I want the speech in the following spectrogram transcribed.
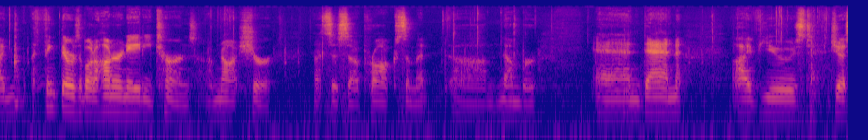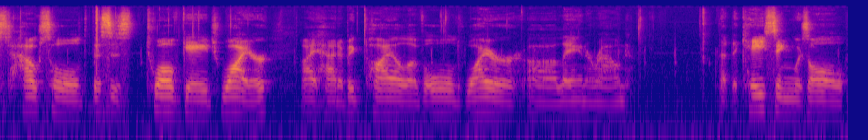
I, I think there was about 180 turns. I'm not sure. That's just approximate um, number. And then I've used just household. This is 12 gauge wire. I had a big pile of old wire uh, laying around that the casing was all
